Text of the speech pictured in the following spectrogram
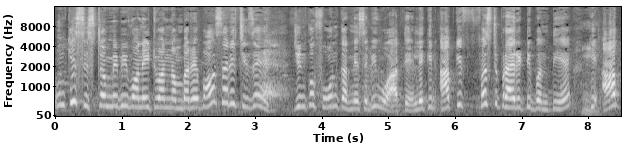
उनकी सिस्टम में भी 181 नंबर है बहुत सारी चीज़ें हैं जिनको फ़ोन करने से भी वो आते हैं। लेकिन आपकी फ़र्स्ट प्रायोरिटी बनती है कि आप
